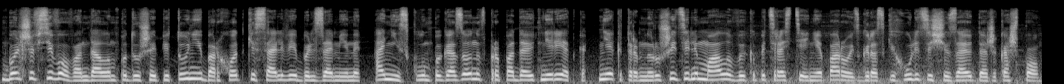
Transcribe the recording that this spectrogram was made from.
Больше всего вандалам по душе петунии, бархотки, сальвии, бальзамины. Они с клумб и газонов пропадают нередко. Некоторым нарушителям мало выкопать растения. Порой с городских улиц исчезают даже кашпо.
